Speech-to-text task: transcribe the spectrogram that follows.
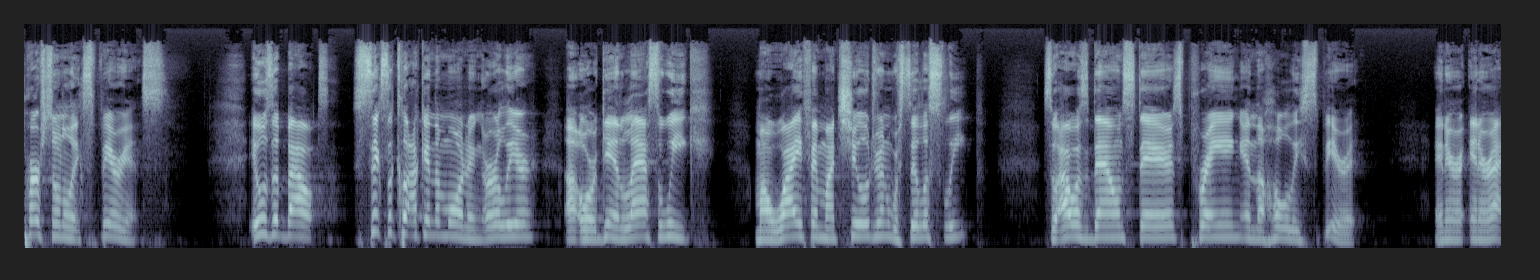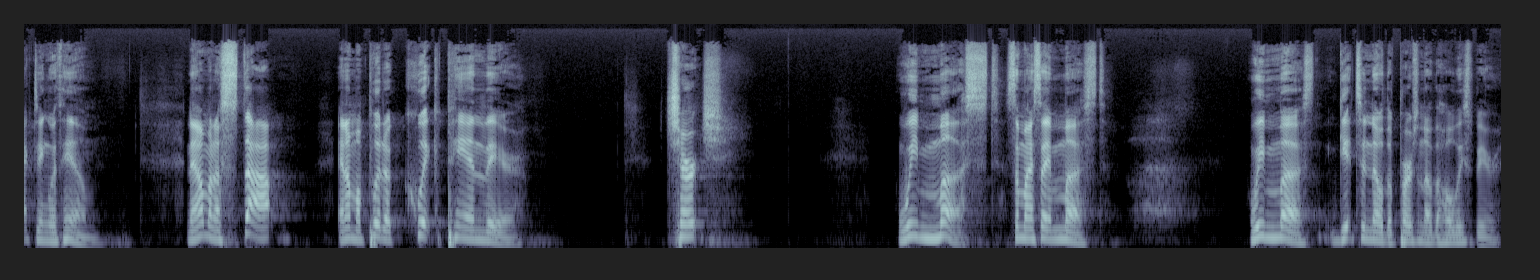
personal experience. It was about six o'clock in the morning earlier, uh, or again last week. My wife and my children were still asleep. So I was downstairs praying in the Holy Spirit and inter- interacting with Him. Now I'm going to stop and I'm going to put a quick pin there. Church, we must, somebody say must. We must get to know the person of the Holy Spirit.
